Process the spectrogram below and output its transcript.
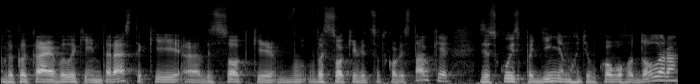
викликає великий інтерес, такі е, відсотки, високі відсоткові ставки в зв'язку із падінням готівкового долара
